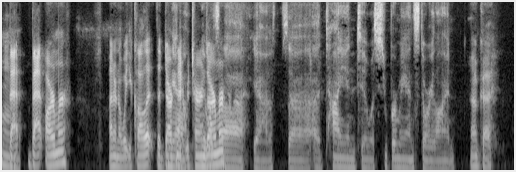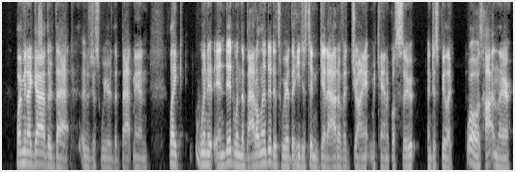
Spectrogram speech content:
Hmm. bat bat armor. I don't know what you call it. The Dark Yeah, Knight Returns was, armor. Uh, yeah, it's uh, a tie-in to a Superman storyline. okay. Well, I mean, I gathered that it was just weird that Batman, like when it ended, when the battle ended, it's weird that he just didn't get out of a giant mechanical suit and just be like, "Whoa, it's hot in there."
